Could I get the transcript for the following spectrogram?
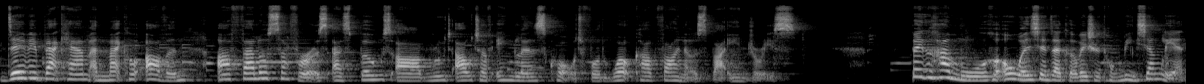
David Beckham and Michael Owen are fellow sufferers as both are ruled out of England's court for the World Cup finals by injuries. 贝克汉姆和欧文现在可谓是同病相怜，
